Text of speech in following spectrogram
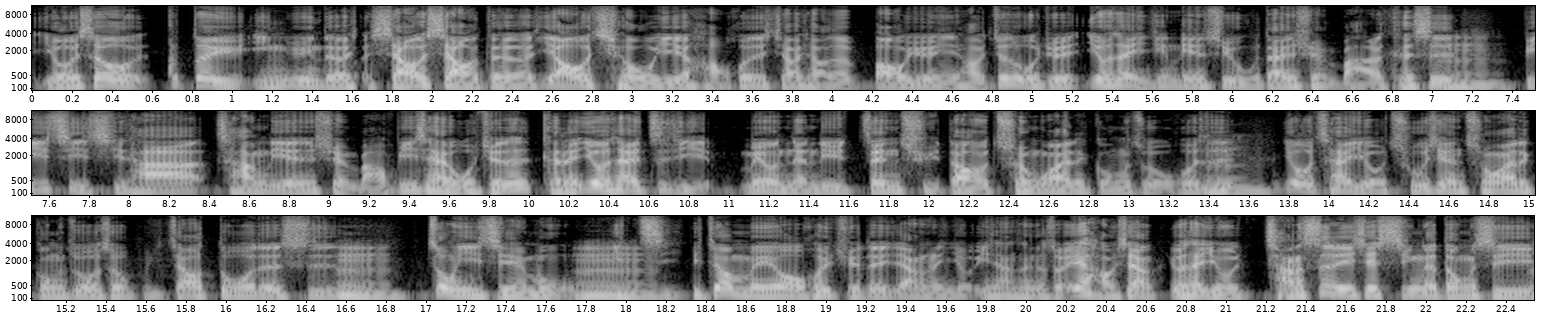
有的时候对于营运的小小的要求也好，或者小小的抱怨也好，就是我觉得幼菜已经连续五单选拔了，可是比起其他常连选拔比起来，我觉得可能幼菜自己没有能力争取到村外的工作，或是幼菜有出现村外的工作的时候，比较多的是综艺节目一集，比较没有会觉得让人有印象深刻。说，哎，好像幼菜有尝试了一些新的东西，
